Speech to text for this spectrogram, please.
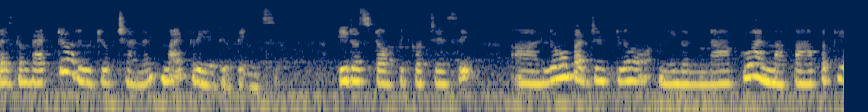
Welcome back to our YouTube channel my creative things ఈరోజు టాపిక్ వచ్చేసి లో బడ్జెట్లో నేను నాకు అండ్ మా పాపకి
